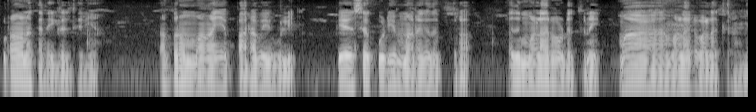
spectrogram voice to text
புராண கதைகள் தெரியும். அப்புறம் மாய பறவை ஒளி. பேசக்கூடிய மரகத புறா. அது மலரோட துணை. மா மலர் வளர்க்குறாங்க.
